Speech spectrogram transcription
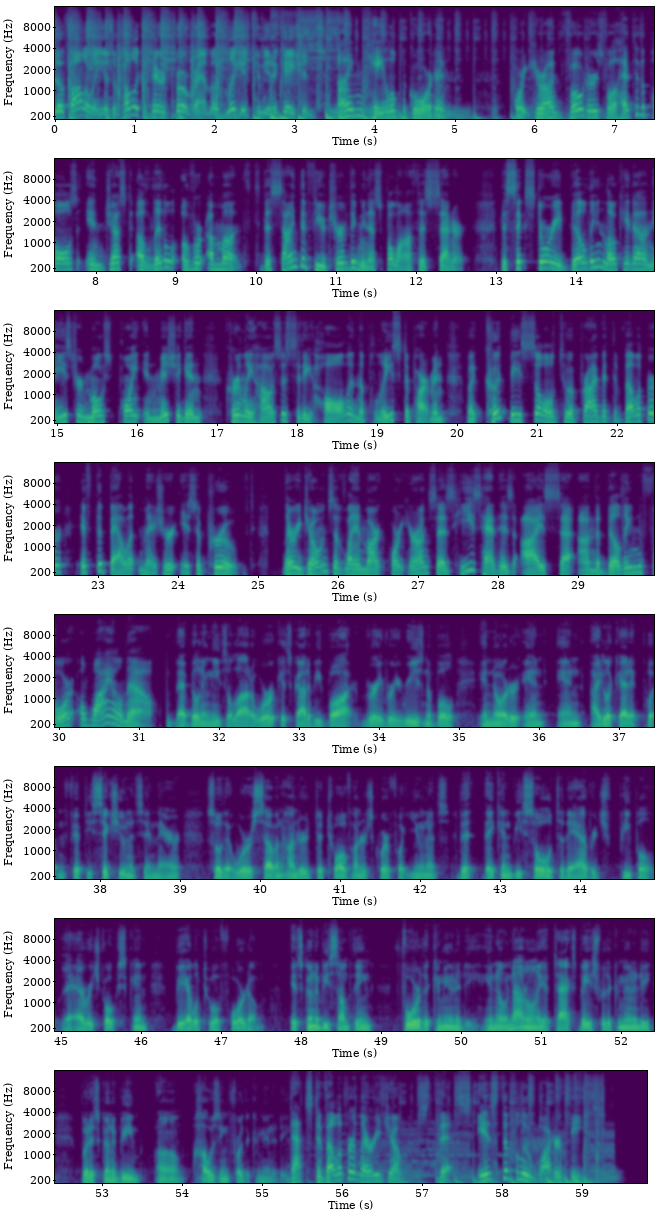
The following is a public affairs program of Liggett Communications. I'm Caleb Gordon. Port Huron voters will head to the polls in just a little over a month to decide the future of the Municipal Office Center. The six story building located on the easternmost point in Michigan currently houses City Hall and the police department, but could be sold to a private developer if the ballot measure is approved. Larry Jones of Landmark Port Huron says he's had his eyes set on the building for a while now. That building needs a lot of work. It's got to be bought very, very reasonable in order and and I look at it putting 56 units in there so that we're 700 to 1200 square foot units that they can be sold to the average people. The mm-hmm. average folks can be able to afford them. It's going to be something for the community. You know, not only a tax base for the community, but it's going to be um, housing for the community. That's developer Larry Jones. This is the Blue Water Beat.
